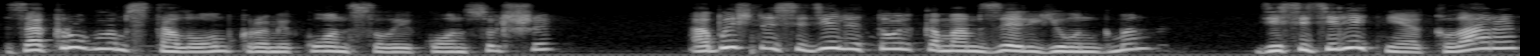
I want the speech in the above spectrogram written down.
За круглым столом, кроме консула и консульши, обычно сидели только мамзель Юнгман, десятилетняя Клара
